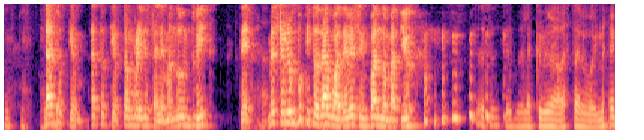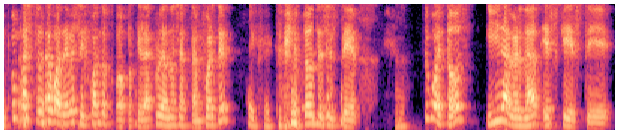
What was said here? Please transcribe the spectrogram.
Tanto que, tanto que Tom Brady hasta le mandó un tweet de mezclale un poquito de agua de vez en cuando, Matthew. La cruda va a estar buena. Un vasito de agua de vez en cuando, como para que la cruda no sea tan fuerte. Exacto. Entonces, este, tuvo de todos. Y la verdad es que, este,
